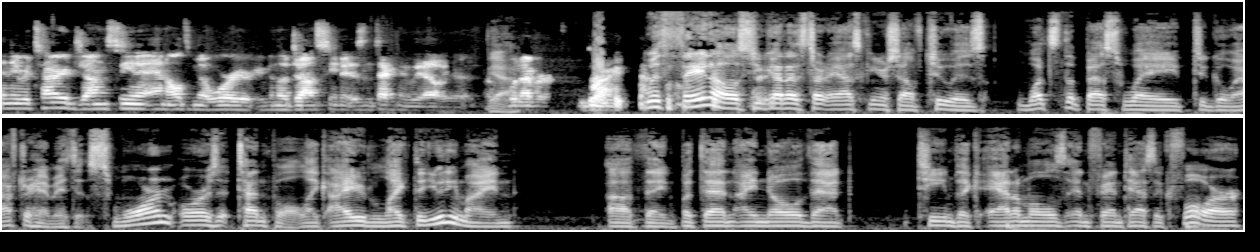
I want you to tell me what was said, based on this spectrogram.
and they retired John Cena and Ultimate Warrior, even though John Cena isn't technically out yet. Yeah. Whatever. right. with Thanos, you got to start asking yourself too: is what's the best way to go after him? Is it Swarm or is it Tentpole? Like I like the Unimind uh, thing, but then I know that teams like Animals and Fantastic Four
